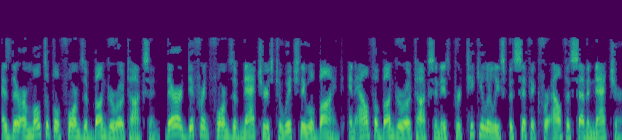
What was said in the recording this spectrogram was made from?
As there are multiple forms of bungarotoxin, there are different forms of NACHRs to which they will bind, and alpha-bungarotoxin is particularly specific for alpha-7 NACHR.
